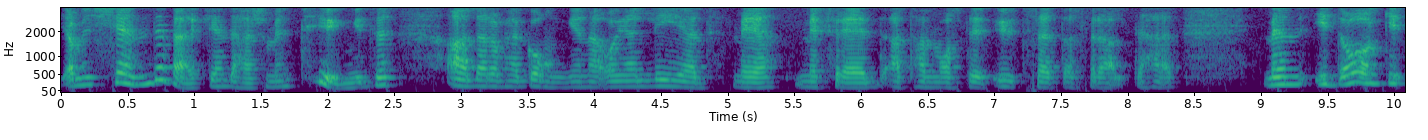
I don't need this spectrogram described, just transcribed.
ja, men kände verkligen det här som en tyngd alla de här gångerna och jag led med, med Fred att han måste utsättas för allt det här. Men idag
